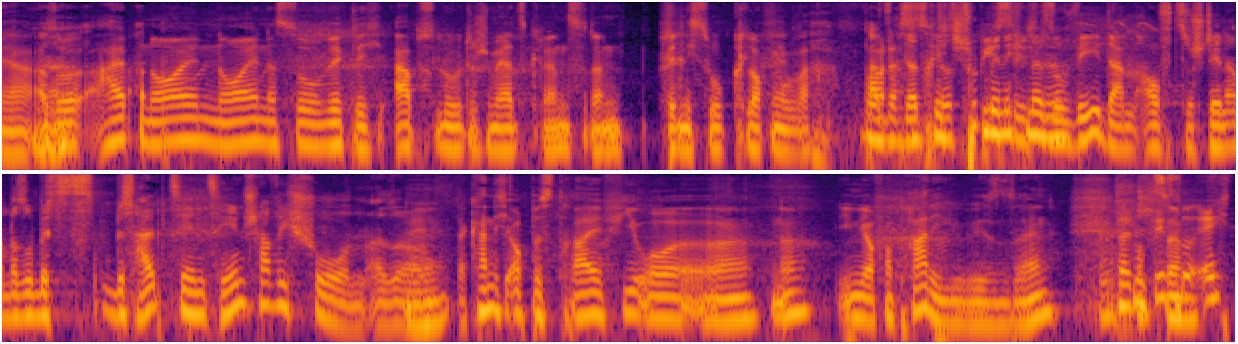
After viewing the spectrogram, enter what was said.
Ja, also halb neun, neun ist so wirklich absolute Schmerzgrenze. Dann bin ich so glockenwach. Boah, Also das, das, richtig tut mir nicht mehr ne? so weh, dann aufzustehen, aber so bis, bis halb zehn, zehn schaffe ich schon. Also Nee, Da kann ich auch bis drei, vier Uhr äh, ne, irgendwie auf einer Party gewesen sein. Dann stehst du echt,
